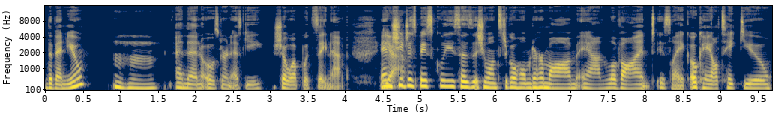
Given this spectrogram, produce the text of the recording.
the venue. Mhm. And then Oscar and Ezgi show up with Zeynep. And she just basically says that she wants to go home to her mom. And Levent is like, okay, I'll take you.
